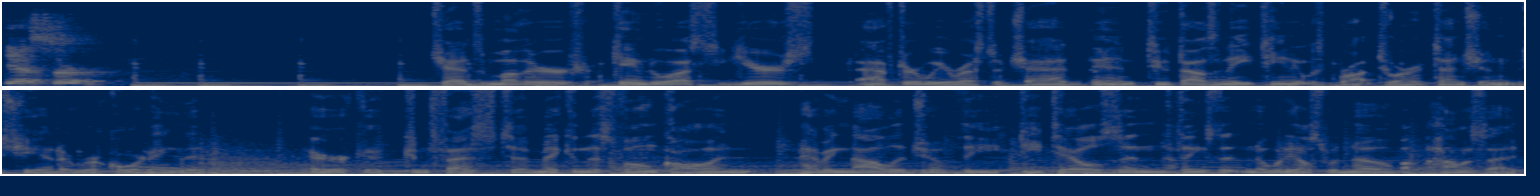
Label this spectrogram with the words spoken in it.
Yes, sir. Chad's mother came to us years after we arrested Chad. In 2018, it was brought to our attention. She had a recording that Erica confessed to making this phone call and having knowledge of the details and things that nobody else would know about the homicide.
